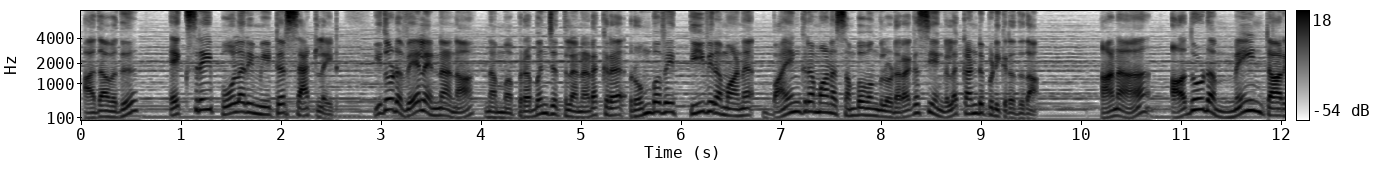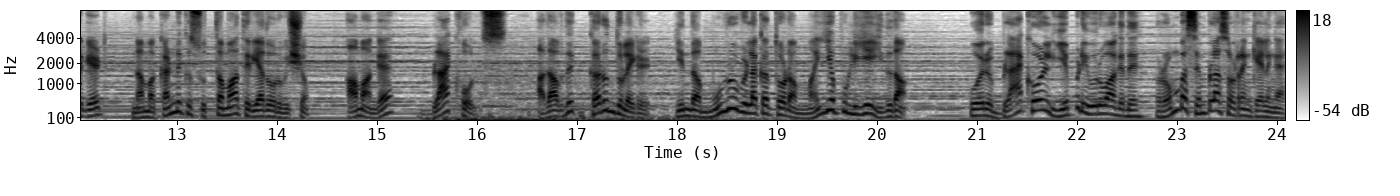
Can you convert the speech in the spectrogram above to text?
அதாவது எக்ஸ்ரே போலரிமீட்டர் சேட்டலைட் இதோட வேலை என்னன்னா நம்ம பிரபஞ்சத்துல நடக்கிற ரொம்பவே தீவிரமான பயங்கரமான சம்பவங்களோட ரகசியங்களை கண்டுபிடிக்கிறது தான் ஆனா அதோட மெயின் டார்கெட் நம்ம கண்ணுக்கு சுத்தமா தெரியாத ஒரு விஷயம். ஆமாங்க பிளாக் ஹோல்ஸ் அதாவது கருந்துளைகள். இந்த முழு விளக்கத்தோட மையப்புள்ளியே இதுதான். ஒரு Black ஹோல் எப்படி உருவாகுது? ரொம்ப சிம்பிளா சொல்றேன் கேளுங்க.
